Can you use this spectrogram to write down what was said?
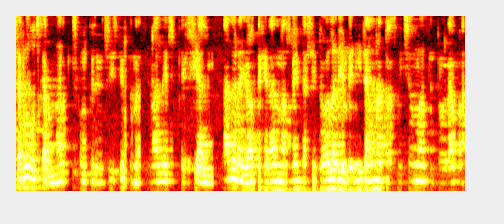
Saludos, Oscar Márquez, conferencista internacional especializado en ayudarte a generar más ventas y te doy la bienvenida a una transmisión más del programa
